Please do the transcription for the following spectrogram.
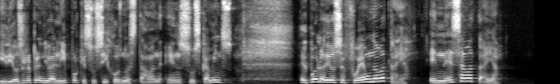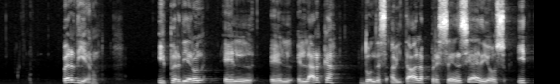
Y Dios reprendió a Eli porque sus hijos no estaban en sus caminos. El pueblo de Dios se fue a una batalla. En esa batalla perdieron y perdieron el, el, el arca donde habitaba la presencia de Dios y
